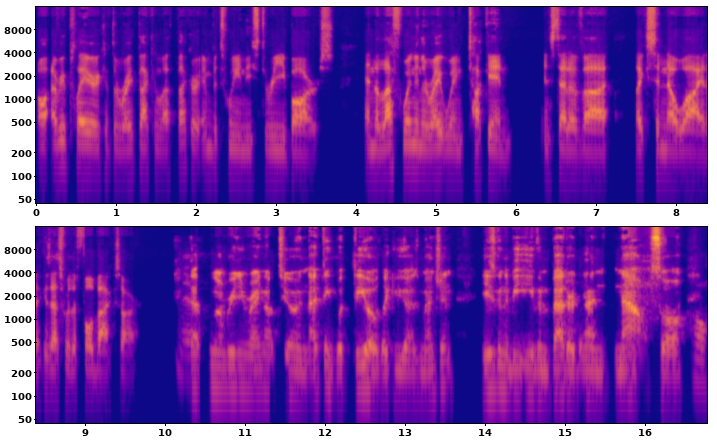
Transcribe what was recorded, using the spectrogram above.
all, every player except the right back and left back are in between these three bars, and the left wing and the right wing tuck in instead of uh like sitting out wide, because that's where the fullbacks are. Yeah. That's what I'm reading right now too, and I think with Theo, like you guys mentioned, he's going to be even better than now. So Oh,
